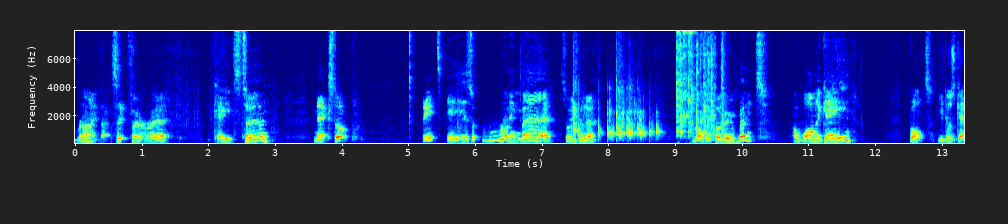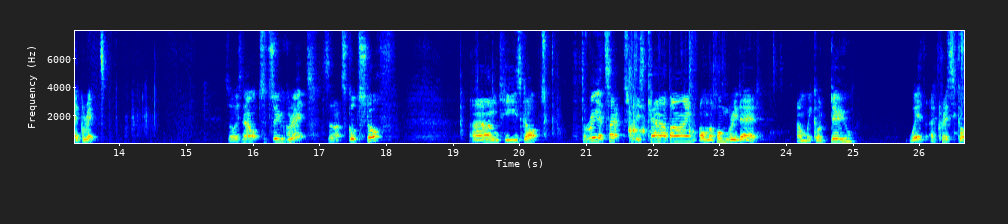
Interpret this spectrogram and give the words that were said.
Right, that's it for uh, Cade's turn. Next up, it is Running Bear. So he's going to roll for movement. A one again, but he does get a grit. So he's now up to two grit, so that's good stuff. And he's got three attacks with his carbine on the Hungry Dead. And we could do with a critical.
